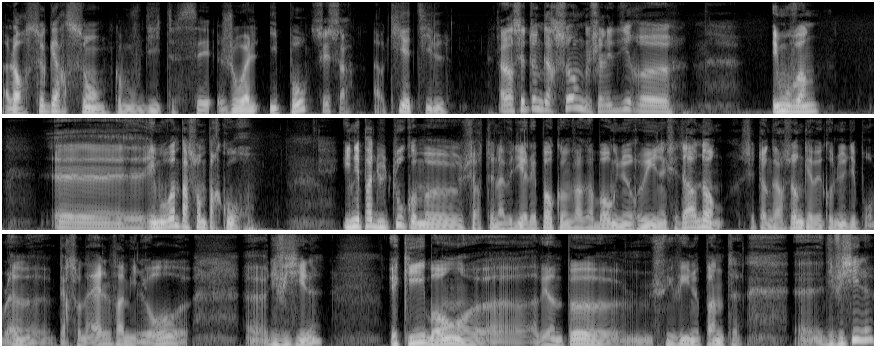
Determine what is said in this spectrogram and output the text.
Alors ce garçon, comme vous dites, c'est Joël Hippo. C'est ça. qui est-il? Alors c'est un garçon, j'allais dire, euh, émouvant. Euh, émouvant par son parcours. Il n'est pas du tout, comme euh, certains l'avaient dit à l'époque, un vagabond, une ruine, etc. Non, c'est un garçon qui avait connu des problèmes euh, personnels, familiaux, euh, difficiles, et qui, bon, avait un peu suivi une pente difficile,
